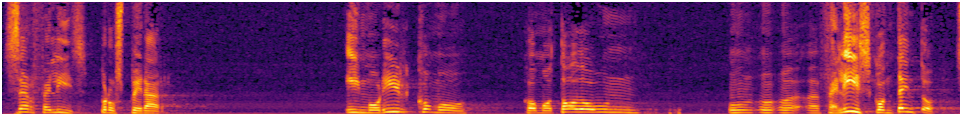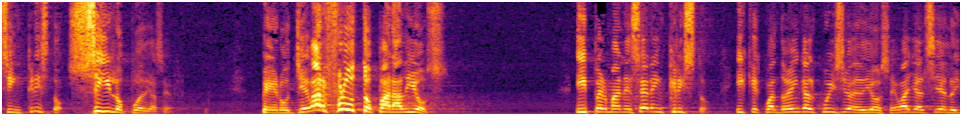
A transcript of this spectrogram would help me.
ser feliz, prosperar y morir como, como todo un, uh, feliz, contento, sin Cristo, sí lo puede hacer. Pero llevar fruto para Dios y permanecer en Cristo y que cuando venga el juicio de Dios se vaya al cielo y,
